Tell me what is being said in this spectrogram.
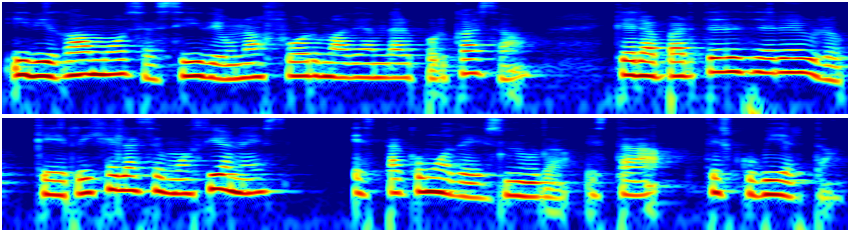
y digamos así, de una forma de andar por casa, que la parte del cerebro que rige las emociones está como desnuda, está descubierta.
